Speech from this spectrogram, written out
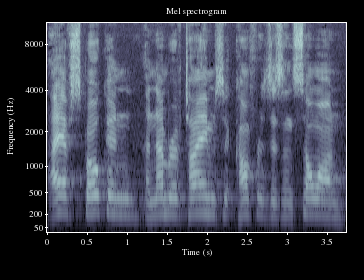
I have spoken a number of times at conferences and so on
